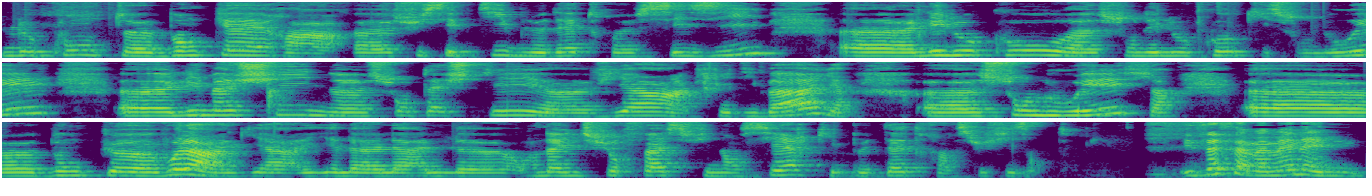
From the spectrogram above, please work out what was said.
le compte bancaire susceptible d'être saisi, les locaux sont des locaux qui sont loués, les machines sont achetées via un crédit bail, sont louées. donc voilà, on a une surface financière qui peut-être insuffisante. Et ça, ça m'amène à une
